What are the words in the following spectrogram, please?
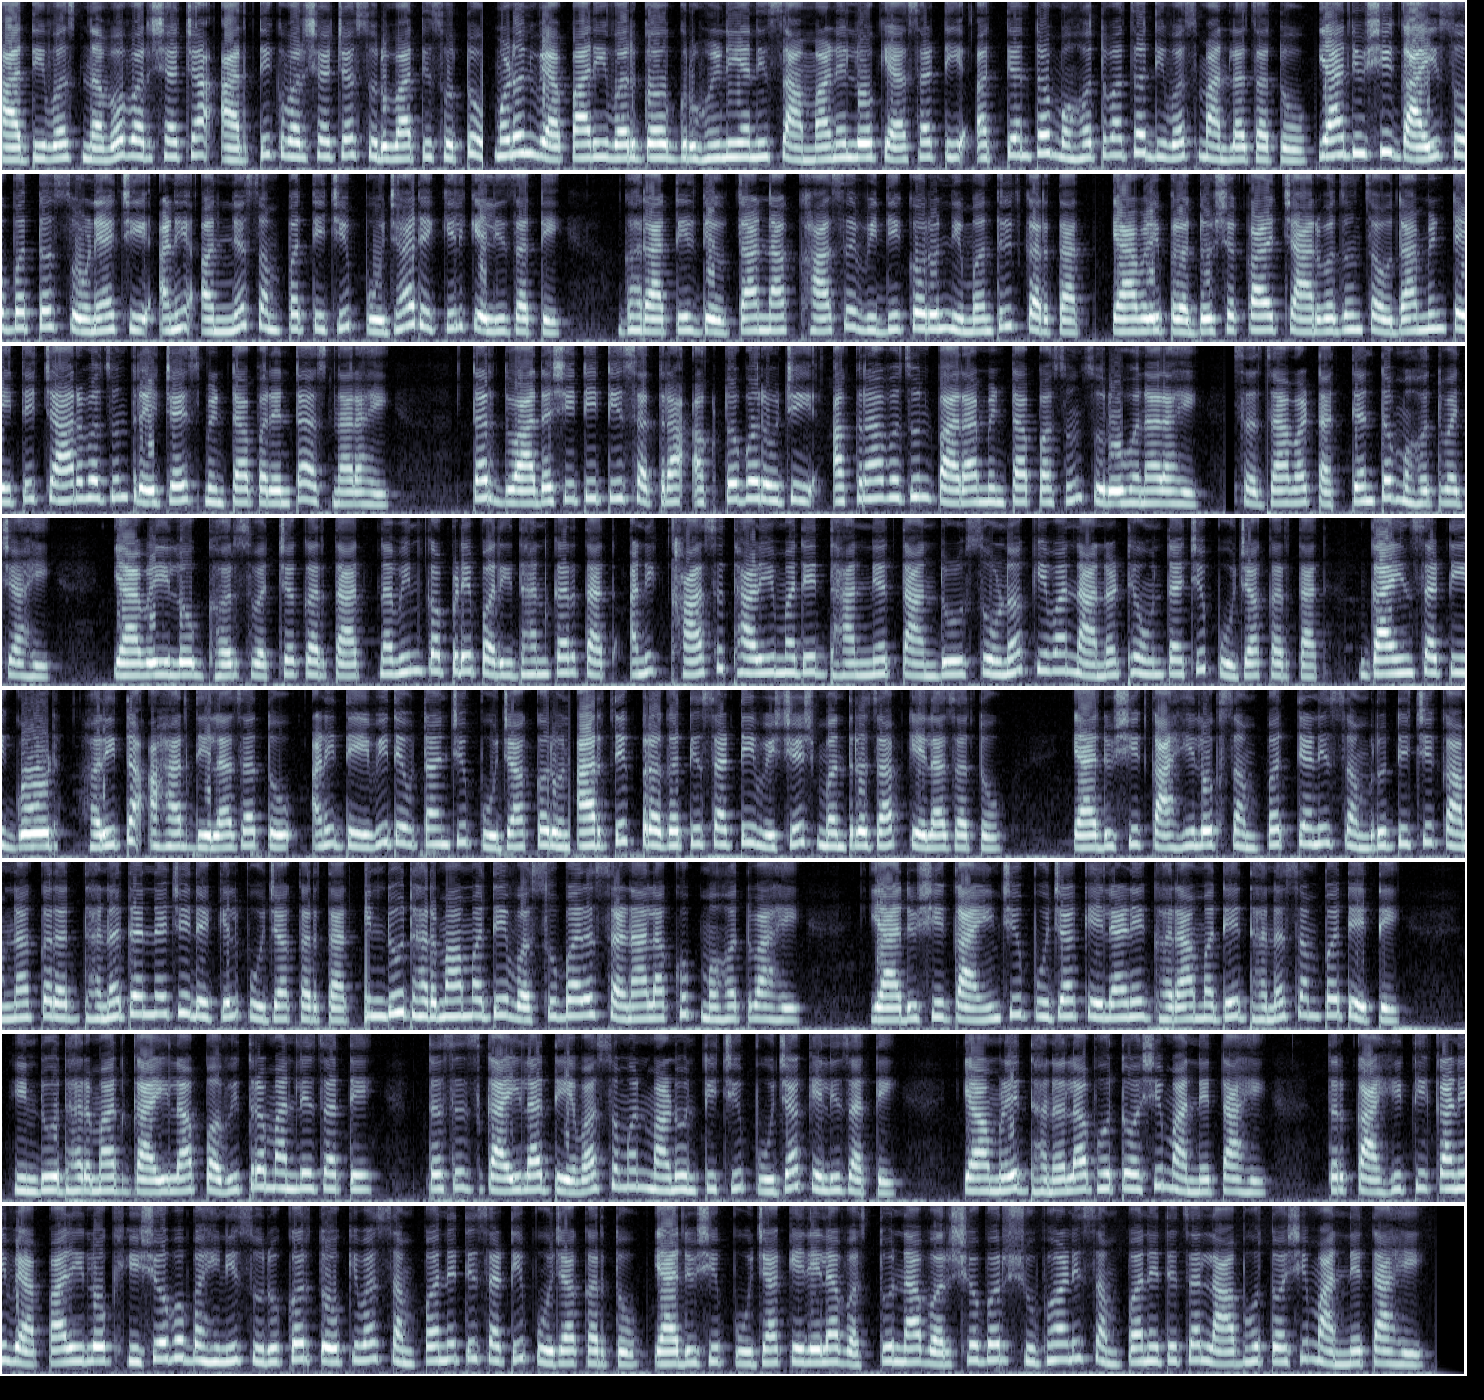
हा दिवस नववर्षाच्या आर्थिक वर्षाच्या सुरुवातीस होतो. म्हणून व्यापारी वर्ग गृहिणी आणि सामान्य लोक यासाठी अत्यंत महत्त्वाचा दिवस मानला जातो. या दिवशी गायीसोबतच सोन्याची आणि अन्य संपत्तीची पूजा देखील केली जाते. घरातील देवतांना खास विधी करून निमंत्रित करतात. यावेळी प्रदूषक काळ चार वाजून चौदा मिनिटे ते चार वाजून त्रेचाळीस मिनिटापर्यंत असणार आहे. तर द्वादशी तिथी सतरा ऑक्टोबर रोजी अकरा वाजून बारा मिनिटापासून सुरू होणार आहे. सजावट अत्यंत महत्वाची आहे. यावेळी लोक घर स्वच्छ करतात नवीन कपडे परिधान करतात आणि खास थाळीमध्ये धान्य तांदूळ सोनं किंवा नाणं ठेवून त्याची पूजा करतात. गायींसाठी गोड हरित आहार दिला जातो आणि देवी देवतांची पूजा करून आर्थिक प्रगतीसाठी विशेष मंत्रजाप केला जातो. या दिवशी काही लोक संपत्ती आणि समृद्धीची कामना करत धनधान्याची देखील पूजा करतात. हिंदू धर्मामध्ये वसुबारस सणाला खूप महत्त्व आहे. या दिवशी गायींची पूजा केल्याने घरामध्ये धनसंपत येते. हिंदू धर्मात गायीला पवित्र मानले जाते. तसेच गायीला देवासमन मानून तिची पूजा केली जाते. यामुळे धनलाभ होतो अशी मान्यता आहे. तर काही ठिकाणी व्यापारी लोक हिशोब बहिणी सुरू करतो किंवा संपन्नतेसाठी पूजा करतो. या दिवशी पूजा केलेल्या वस्तूंना वर्षभर शुभ आणि संपन्नतेचा लाभ होतो अशी मान्यता आहे.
